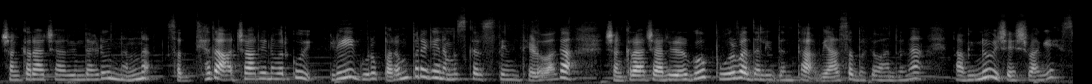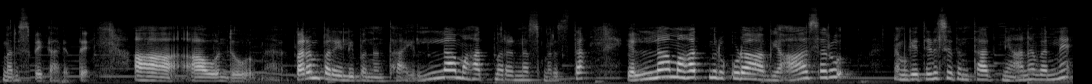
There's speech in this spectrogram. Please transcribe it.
ಶಂಕರಾಚಾರ್ಯರಿಂದ ಹಿಡಿದು ನನ್ನ ಸದ್ಯದ ಆಚಾರ್ಯನವರೆಗೂ ಇಡೀ ಗುರು ಪರಂಪರೆಗೆ ನಮಸ್ಕರಿಸ್ತೀನಿ ಅಂತ ಹೇಳುವಾಗ ಶಂಕರಾಚಾರ್ಯರಿಗೂ ಪೂರ್ವದಲ್ಲಿದ್ದಂಥ ವ್ಯಾಸ ಭಗವಾನರನ್ನ ನಾವಿನ್ನೂ ವಿಶೇಷವಾಗಿ ಸ್ಮರಿಸಬೇಕಾಗತ್ತೆ. ಆ ಆ ಒಂದು ಪರಂಪರೆಯಲ್ಲಿ ಬಂದಂಥ ಎಲ್ಲ ಮಹಾತ್ಮರನ್ನು ಸ್ಮರಿಸ್ತಾ ಎಲ್ಲ ಮಹಾತ್ಮರು ಕೂಡ ಆ ವ್ಯಾಸರು ನಮಗೆ ತಿಳಿಸಿದಂಥ ಜ್ಞಾನವನ್ನೇ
